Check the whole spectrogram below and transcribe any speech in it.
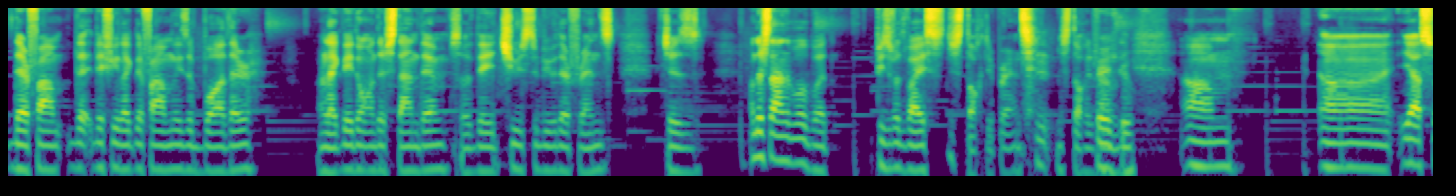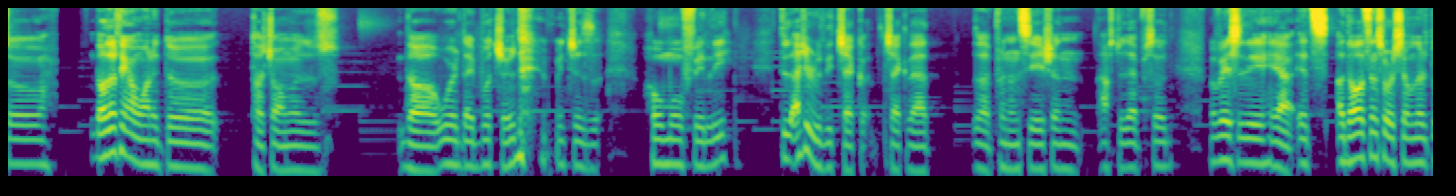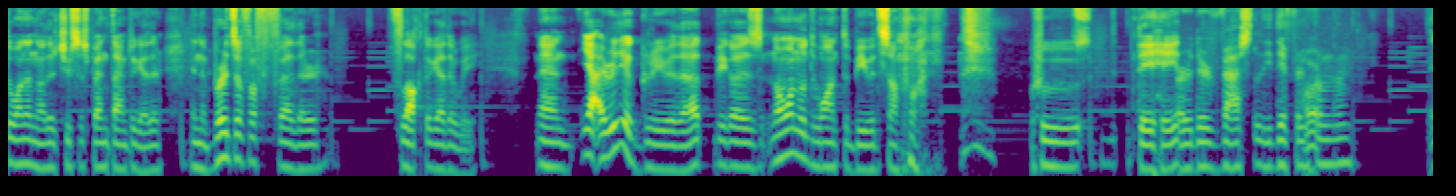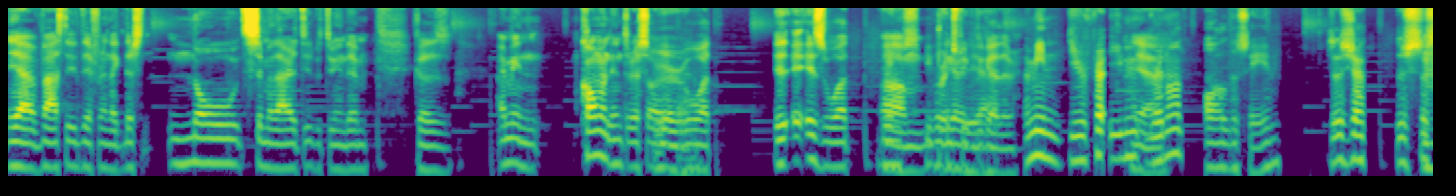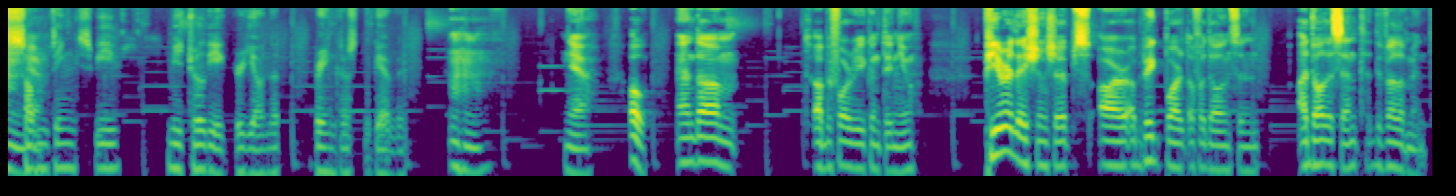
their fam they, they feel like their family is a bother or like they don't understand them so they choose to be with their friends which is understandable but piece of advice just talk to your parents Mm, just talk to your Very family true. um uh yeah so the other thing i wanted to touch on was the word i butchered which is homophily dude i should really check check that the pronunciation after the episode. But basically yeah it's adolescents who are similar to one another choose to spend time together in the birds of a feather flock together way. And yeah i really agree with that because no one would want to be with someone who they hate Or they're vastly different Or- from them. Yeah vastly different like there's no similarity between them because i mean common interests are Yeah. what i- i- what Brings um people brings together, people yeah. together I mean, you're you Yeah. we're not all the same. There's just there's just Mhm, some things we mutually agree on that brings us together. mm-hmm yeah oh and um uh, before we continue peer relationships are a big part of adolescent adolescent development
